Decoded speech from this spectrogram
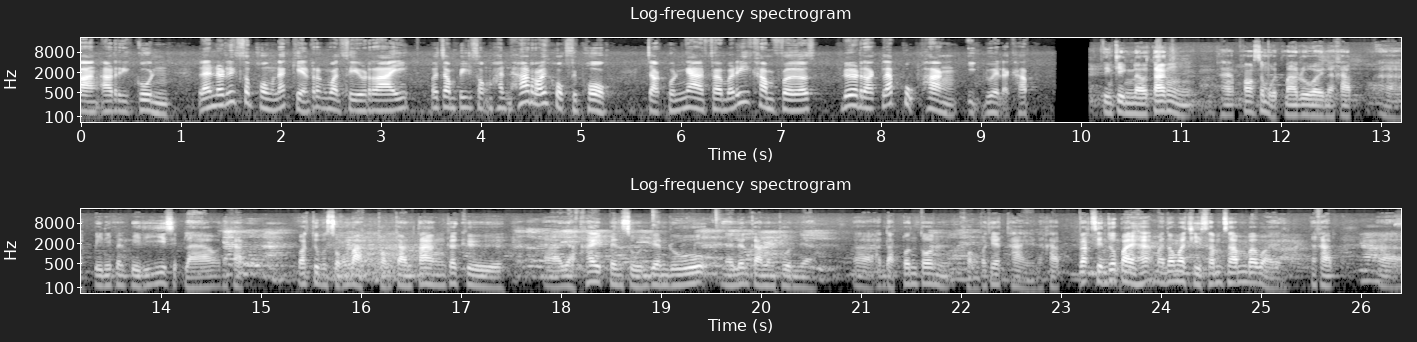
ปางอารีกุล และนริศพงศ์นักเขียนรางวัลซีไรต์ประจำปี 2566 จากผลงาน Family Come First ด้วยรักและผุพังอีกด้วยแหละครับ จริงๆ เราตั้งห้องสมุดมารวยนะครับปีนี้เป็นปีที่ 20 แล้วนะครับ วัตถุประสงค์หลักของการตั้งก็คือออยากให้เป็นศูนย์เรียนรู้ในเรื่องการลงทุนเนี่ย อ่าอันดับต้นๆของประเทศไทยนะครับวัคซีนทั่วไปฮะมันต้องมาฉีดซ้ำๆบ่อยๆนะครับอ่า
